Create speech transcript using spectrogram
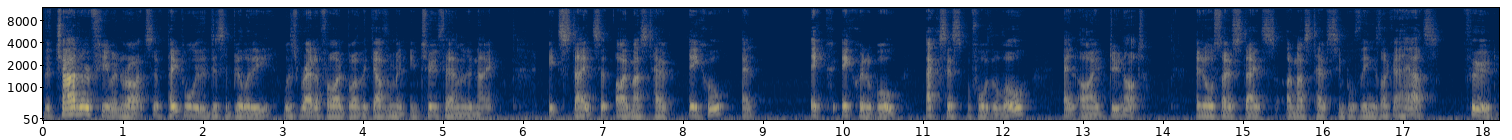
The Charter of Human Rights of People with a Disability was ratified by the government in 2008. It states that I must have equal and equ- equitable access before the law, and I do not. It also states I must have simple things like a house, food,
